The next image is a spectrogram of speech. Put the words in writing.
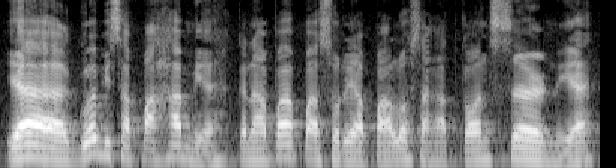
Ya, gue bisa paham ya kenapa Pak Surya Paloh sangat concern ya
